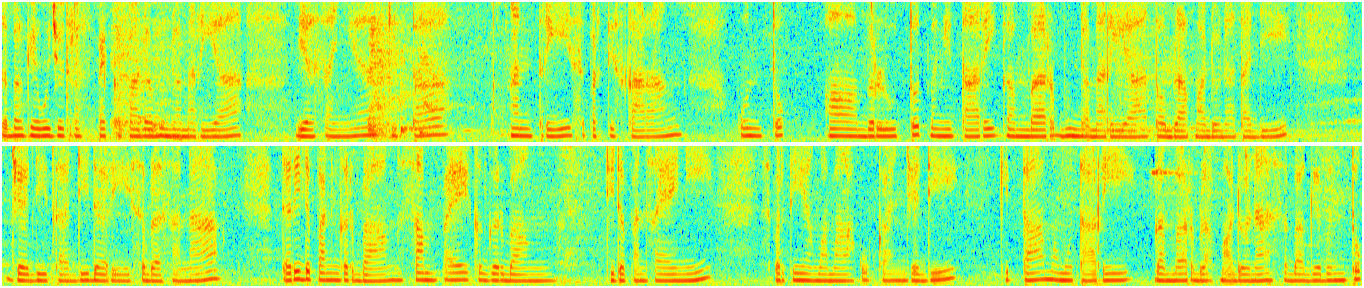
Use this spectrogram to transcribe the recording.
Sebagai wujud respek kepada Bunda Maria, biasanya kita ngantri seperti sekarang untuk eh, berlutut mengitari gambar Bunda Maria atau Black Madonna tadi. Jadi tadi dari sebelah sana, dari depan gerbang sampai ke gerbang di depan saya ini, seperti yang Mama lakukan. Jadi kita memutari gambar Black Madonna sebagai bentuk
